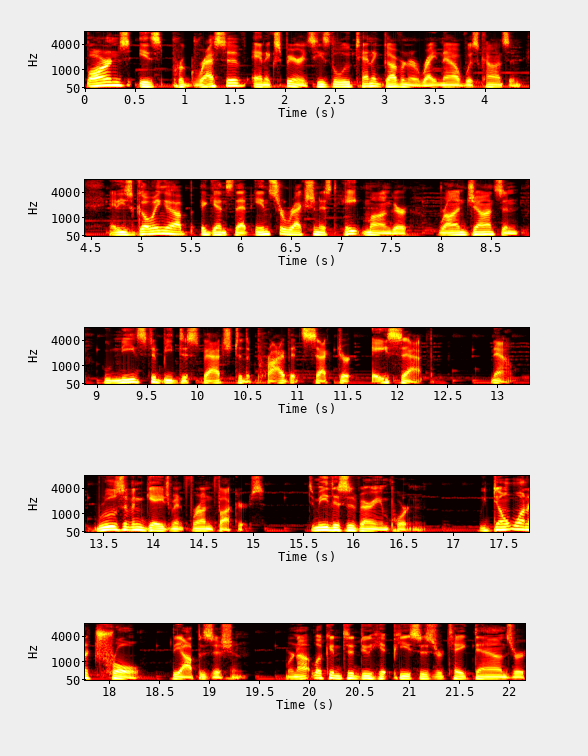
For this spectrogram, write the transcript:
Barnes is progressive and experienced. He's the lieutenant governor right now of Wisconsin, and he's going up against that insurrectionist hate monger, Ron Johnson, who needs to be dispatched to the private sector ASAP. Now, rules of engagement for unfuckers. To me, this is very important. We don't want to troll the opposition. We're not looking to do hit pieces or takedowns or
